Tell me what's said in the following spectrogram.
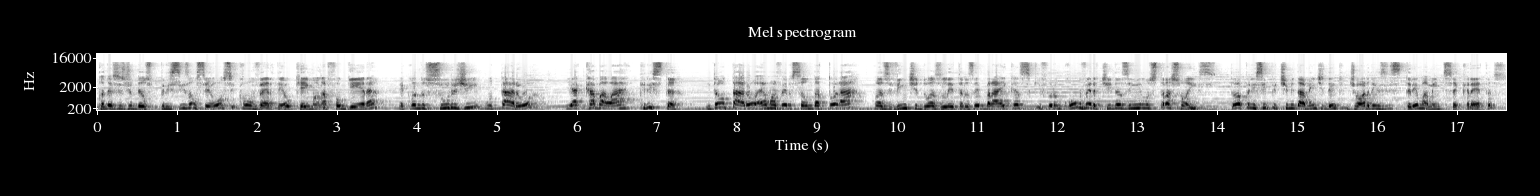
quando esses judeus precisam ser ou se convertem ou queimam na fogueira, é quando surge o tarô e a Kabbalah cristã. Então o tarô é uma versão da Torá com as 22 letras hebraicas que foram convertidas em ilustrações. Então a princípio timidamente dentro de ordens extremamente secretas,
